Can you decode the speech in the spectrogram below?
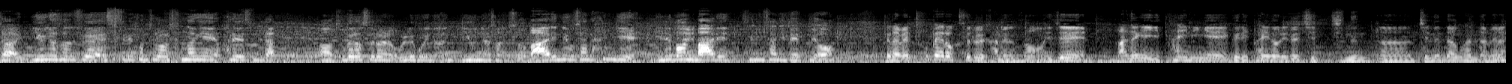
자, 이윤여 선수의 S3 컨트롤 상당히 화려했습니다. 어, 투베럭스를 올리고 있는 이윤여 선수. 마린이 우선 한 길, 1번 네. 마린 생산이 됐고요. 그 다음에 투베럭스를 가면서 이제 만약에 이 타이밍에 그 리파이너리를 짓, 짓는, 어, 짓는다고 한다면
